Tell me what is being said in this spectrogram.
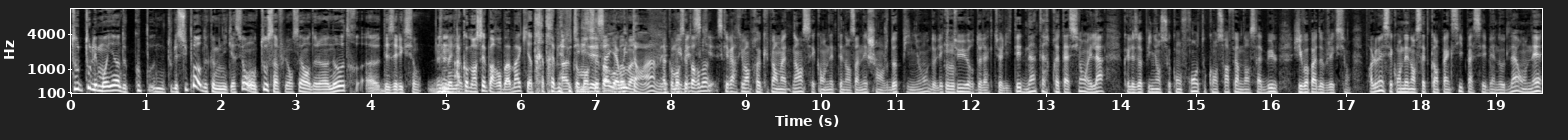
tous les moyens de, tous les supports de communication ont tous influencé en un autre euh, des élections. D'une mmh. manière... À commencer par Obama qui a très très bien a utilisé ça il y a 8 ans. Hein, mais... commencer par ce, qui est, ce, qui est, particulièrement préoccupant maintenant, c'est qu'on était dans un échange d'opinions, de lecture mmh. de l'actualité, d'interprétation. Et là, que les opinions se confrontent ou qu'on s'enferme dans sa bulle, j'y vois pas d'objection. Le problème, c'est qu'on est dans cette campagne-ci passée bien au-delà. On est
